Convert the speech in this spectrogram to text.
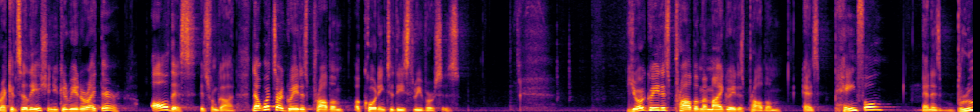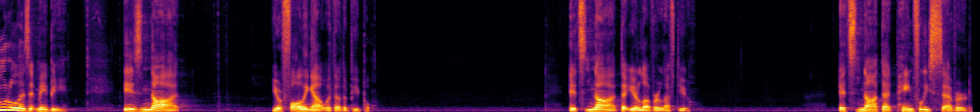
Reconciliation, you can read it right there. All this is from God. Now, what's our greatest problem according to these three verses? Your greatest problem and my greatest problem, as painful and as brutal as it may be, is not your falling out with other people. It's not that your lover left you. It's not that painfully severed,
